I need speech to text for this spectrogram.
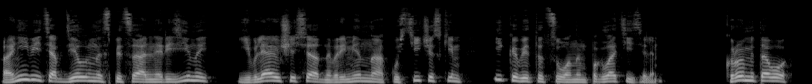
Они ведь обделаны специальной резиной, являющейся одновременно акустическим и кавитационным поглотителем. Кроме того,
